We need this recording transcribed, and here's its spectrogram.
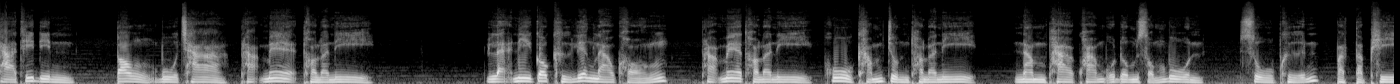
ชาที่ดิน ต้องบูชาพระแม่ธรณี และนี่ก็คือเรื่องราวของพระแม่ธรณี ผู้ค้ำจุนธรณีนำพาความอุดมสมบูรณ์ สู่ผืนปัตตภี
